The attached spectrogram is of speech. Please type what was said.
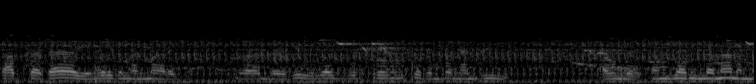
சாப்பிட்டாக்கா எங்களுக்கு நன்மை கிடைக்கும் அந்த இது உருவாக்கி கொடுக்குறவங்களுக்கு ரொம்ப நன்றி அவங்க சம்சாரி இல்லைன்னா நம்ம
